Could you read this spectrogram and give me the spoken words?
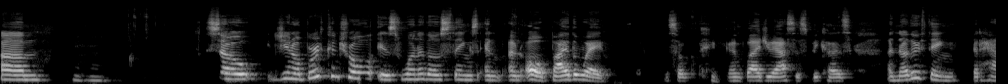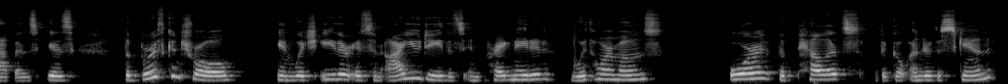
Um, mm-hmm. So, you know, birth control is one of those things. And, and oh, by the way, so I'm glad you asked this because another thing that happens is the birth control in which either it's an IUD that's impregnated with hormones or the pellets that go under the skin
